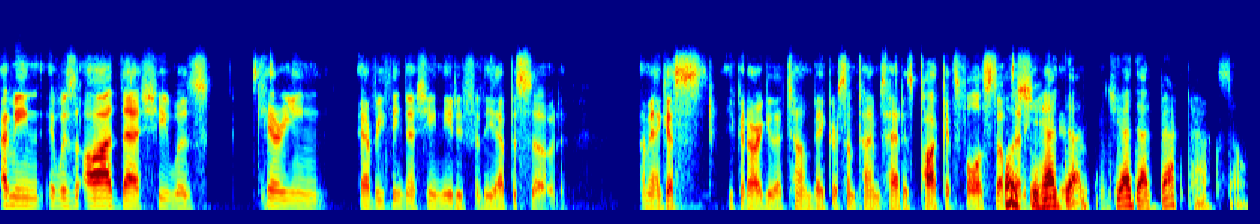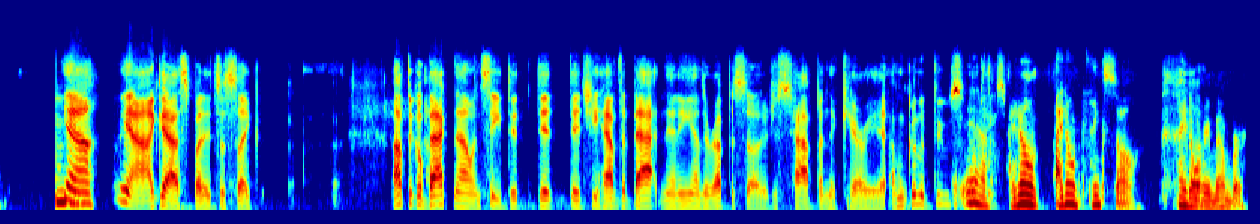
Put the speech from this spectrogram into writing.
I, mean- it was odd that she was carrying everything that she needed for the episode. I mean, I guess you could argue that Tom Baker sometimes had his pockets full of stuff. Well, that he she had needed. that. She had that backpack. So Mhm. Yeah, yeah, I guess, but it's just like I'll have to go back now and see. Did did did she have the bat in any other episode, or just happen to carry it? I'm gonna do some. yeah. I don't. I don't think so. I don't remember.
